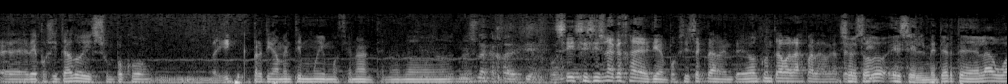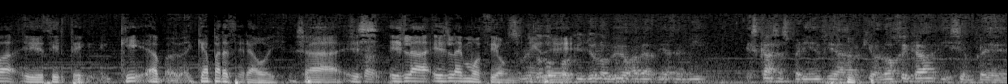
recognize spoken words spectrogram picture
eh, depositado y es un poco mm, y prácticamente muy emocionante, ¿no? No- no- Es una caja de tiempo. Sí, sí, sí, es una caja de tiempo, sí, exactamente. Yo contaba las palabras. Sobre pero sí. todo es el meterte en el agua y decirte qué, qué aparecerá hoy. O sea, es, es, la, es la emoción. Sobre todo de- porque yo lo veo, a ver, desde mi escasa experiencia arqueológica y siempre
